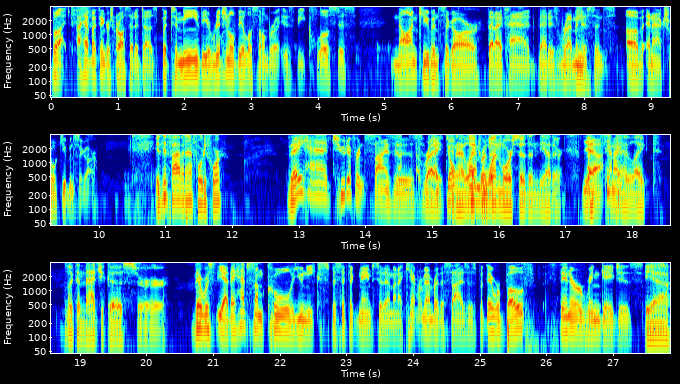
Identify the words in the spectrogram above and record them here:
But I have my fingers crossed that it does. But to me, the original Villa Sombra is the closest non-Cuban cigar that I've had that is hmm. reminiscent of an actual Cuban cigar. Is it five and a half forty four? They had two different sizes. Uh, right. I don't and I liked remember the- one more so than the other. Yeah, I think and I, I- liked it was like the Magicos or There was yeah, they have some cool, unique, specific names to them, and I can't remember the sizes, but they were both thinner ring gauges. yeah.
